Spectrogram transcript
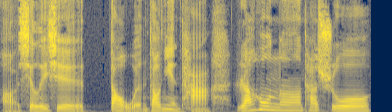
啊，写了一些。悼文悼念他，然后呢，他说，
